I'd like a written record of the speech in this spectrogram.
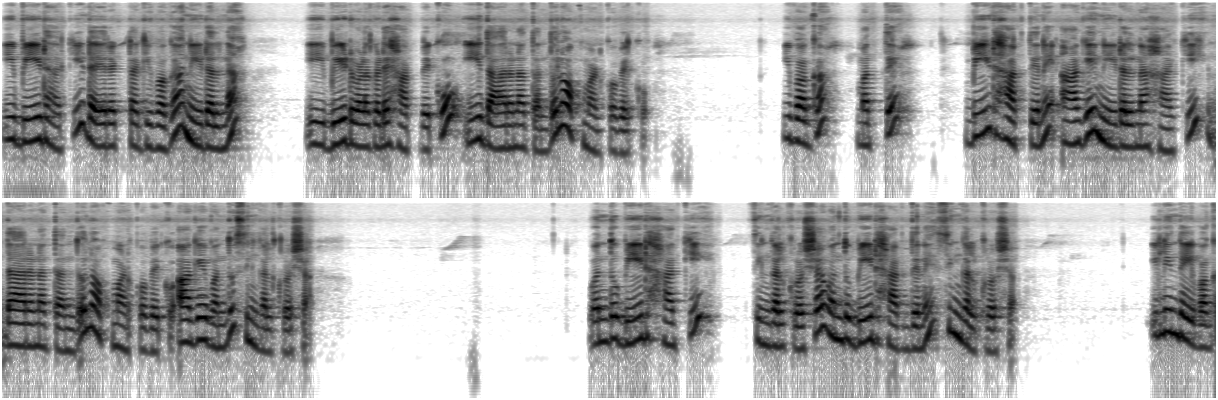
ಈ ಬೀಡ್ ಹಾಕಿ ಡೈರೆಕ್ಟಾಗಿ ಇವಾಗ ನೀಡಲ್ನ ಈ ಬೀಡ್ ಒಳಗಡೆ ಹಾಕಬೇಕು. ಈ ದಾರನ ತಂದು ಲಾಕ್ ಮಾಡ್ಕೋಬೇಕು. ಇವಾಗ ಮತ್ತೆ ಬೀಡ್ ಹಾಕ್ತೇನೆ. ಹಾಗೆ ನೀಡಲ್ನ ಹಾಕಿ ದಾರನ ತಂದು ಲಾಕ್ ಮಾಡ್ಕೋಬೇಕು. ಹಾಗೆ ಒಂದು ಸಿಂಗಲ್ ಕ್ರೋಶ. ಒಂದು ಬೀಡ್ ಹಾಕಿ ಸಿಂಗಲ್ ಕ್ರೋಶ, ಒಂದು ಬೀಡ್ ಹಾಕ್ದೇ ಸಿಂಗಲ್ ಕ್ರೋಶ. ಇಲ್ಲಿಂದ ಇವಾಗ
